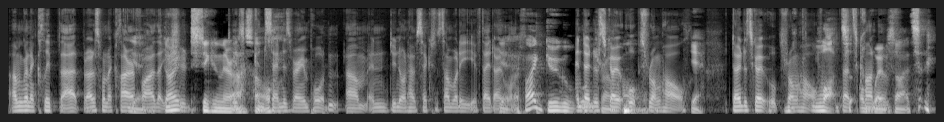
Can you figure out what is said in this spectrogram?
I'm gonna clip that, but I just want to clarify Yeah. that don't you should. stick it in their asshole. consent is very important. Um, and do not have sex with somebody if they don't Yeah, want if to. I Google And don't just go, hole, "Oops, wrong hole." Yeah. Don't just go, "Oops, wrong hole." Lots That's of kind of websites.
